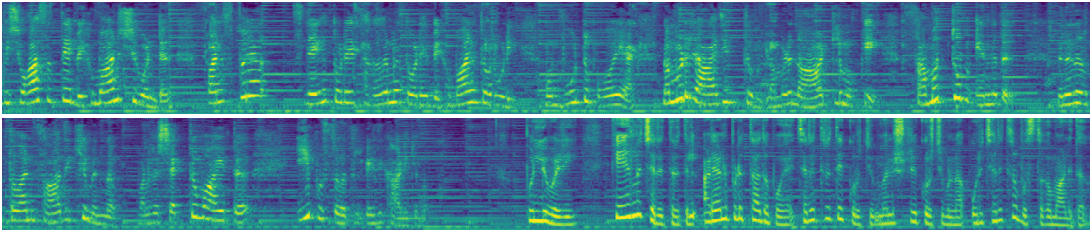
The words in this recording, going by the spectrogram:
വിശ്വാസത്തെ ബഹുമാനിച്ചുകൊണ്ട് പരസ്പര സ്നേഹത്തോടെ സഹകരണത്തോടെ ബഹുമാനത്തോടുകൂടി മുമ്പോട്ട് പോയാൽ നമ്മുടെ രാജ്യത്തും നമ്മുടെ നാട്ടിലുമൊക്കെ സമത്വം എന്നത് നിലനിർത്തുവാൻ സാധിക്കുമെന്ന് വളരെ ശക്തമായിട്ട് ഈ പുസ്തകത്തിൽ എഴുതി കാണിക്കുന്നു. പുല്ലുവഴി കേരള ചരിത്രത്തിൽ അടയാളപ്പെടുത്താതെ പോയ ചരിത്രത്തെക്കുറിച്ചും മനുഷ്യരെക്കുറിച്ചുമുള്ള ഒരു ചരിത്ര പുസ്തകമാണിത്.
